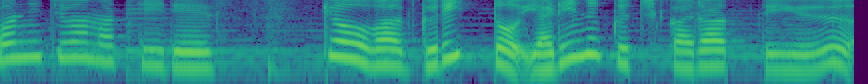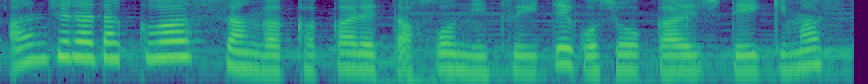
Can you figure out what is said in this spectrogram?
こんにちはマッティです。今日は GRIT やり抜く力っていうアンジェラ・ダックワースさんが書かれた本についてご紹介していきます。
